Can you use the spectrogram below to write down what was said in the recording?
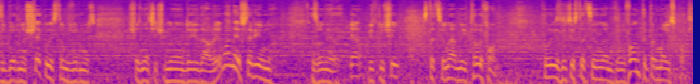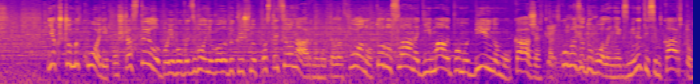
звернусь, ще колись там звернусь, що значить, що мене не доїдали. Вони все рівно дзвонили. Я відключив стаціонарний телефон. Коли відключив стаціонарний телефон, тепер маю спокій. Якщо Миколі пощастило, бо його видзвонювали виключно по стаціонарному телефону, то Руслана діймали по мобільному. каже, такого задоволення, як змінити сім-карту,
